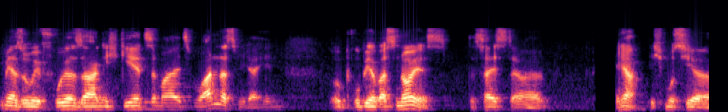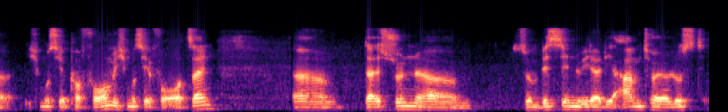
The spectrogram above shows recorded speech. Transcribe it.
mehr so wie früher sagen, ich gehe jetzt mal jetzt woanders wieder hin und probiere was Neues. Das heißt, äh, ja, ich muss hier, ich muss hier performen, ich muss hier vor Ort sein. Ähm, da ist schon ähm, so ein bisschen wieder die Abenteuerlust,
